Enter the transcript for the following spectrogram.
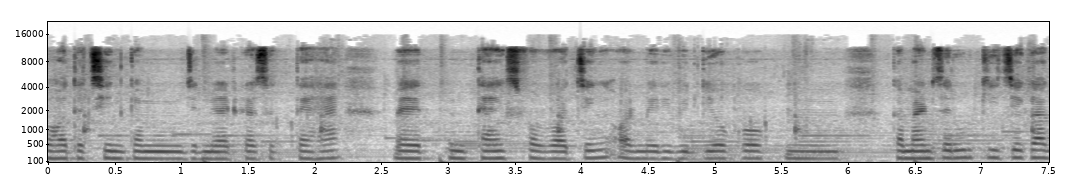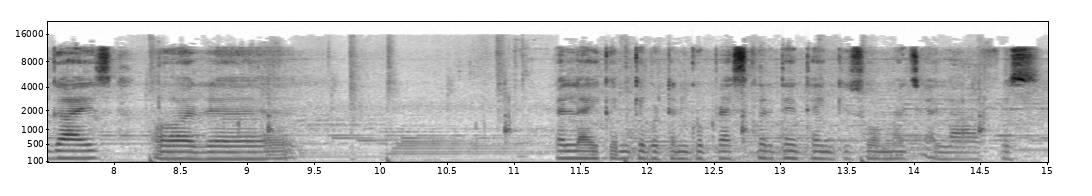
बहुत अच्छी इनकम जनरेट कर सकते हैं। मेरे थैंक्स फॉर वाचिंग और मेरी वीडियो को कमेंट ज़रूर कीजिएगा गाइस और बेल आइकन के बटन को प्रेस कर दें। थैंक यू सो मच अल्लाह हाफिज़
